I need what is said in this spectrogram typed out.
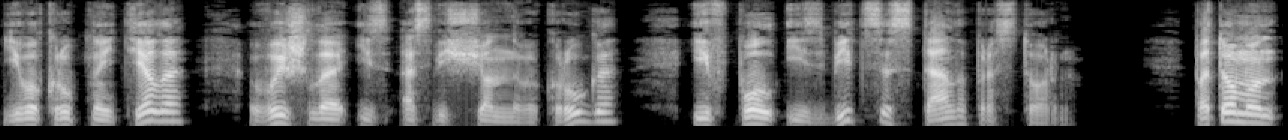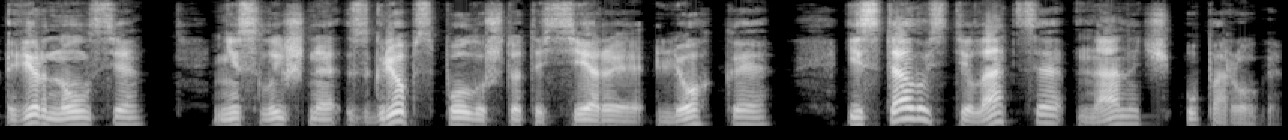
Его крупное тело вышло из освещенного круга, и в пол избиться стало просторно. Потом он вернулся, неслышно сгреб с полу что-то серое, легкое и стал устилаться на ночь у порога.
